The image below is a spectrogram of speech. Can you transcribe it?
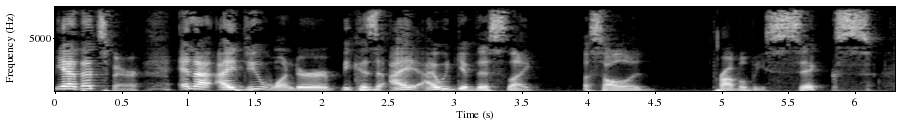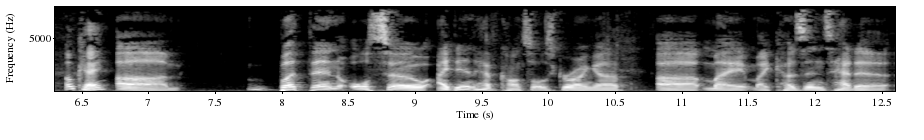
Yeah, that's fair. And I, I do wonder because I I would give this like a solid probably six. okay, Um, but then also I didn't have consoles growing up. Uh, my my cousins had a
